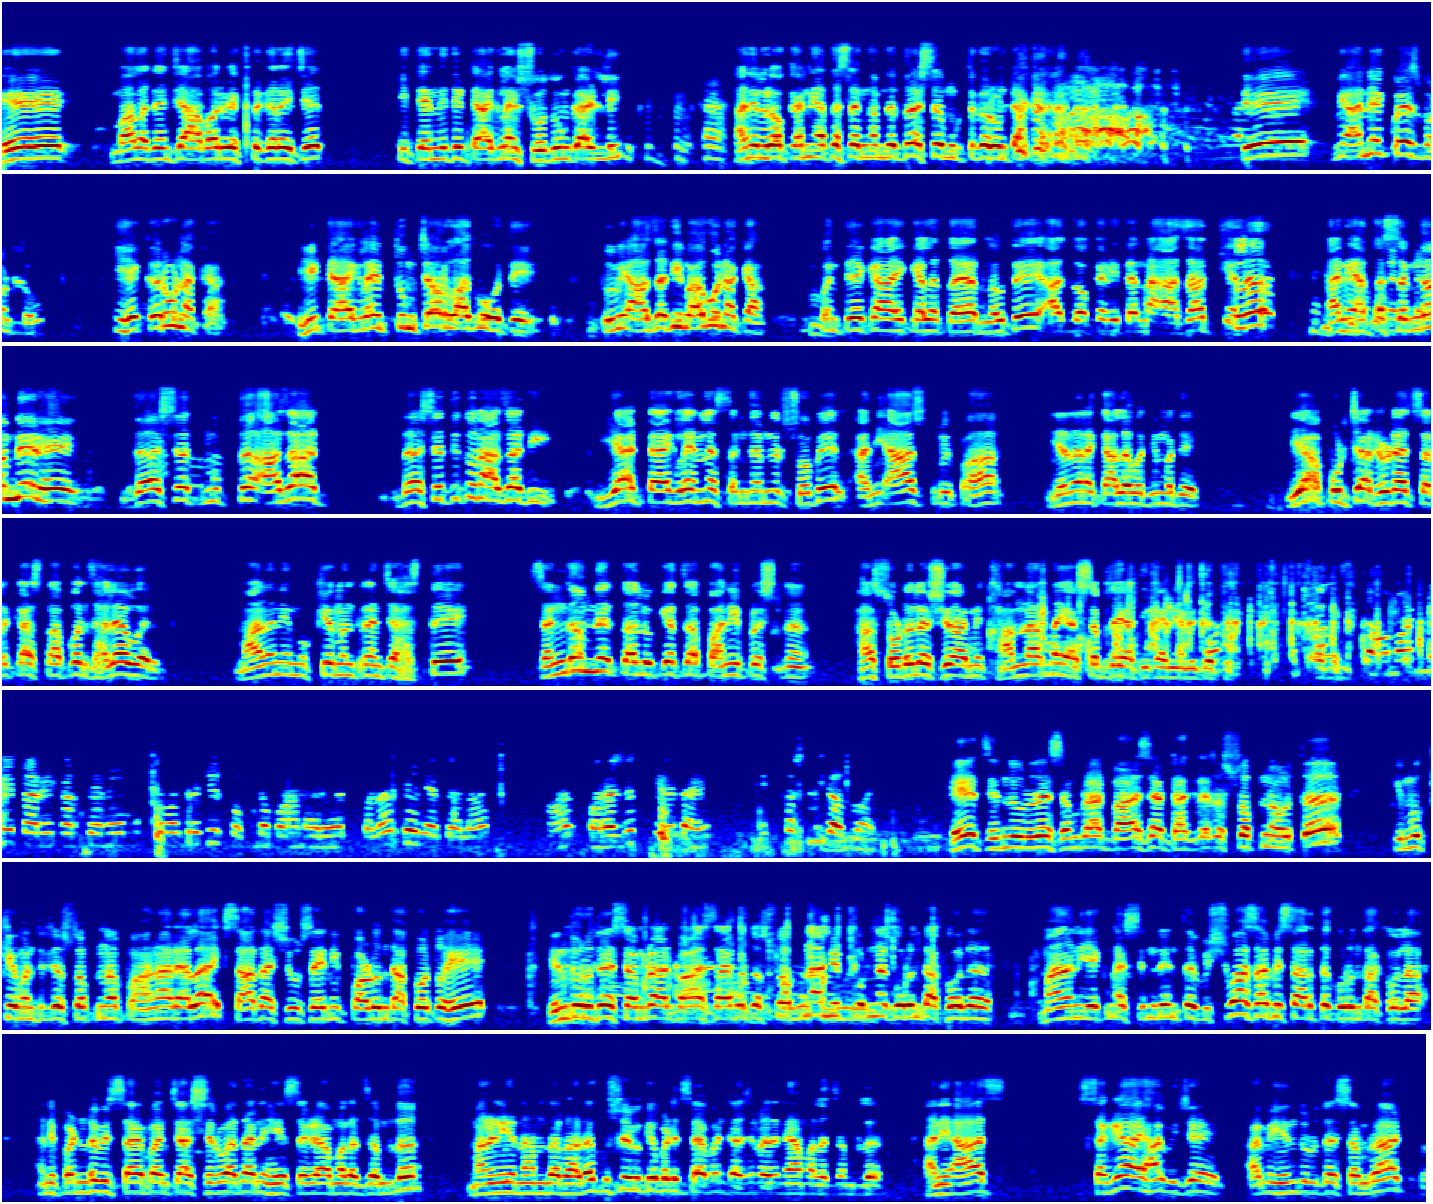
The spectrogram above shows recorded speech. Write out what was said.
हे मला त्यांचे आभार व्यक्त करायचे की त्यांनी ती टॅगलाईन शोधून काढली आणि लोकांनी आता संगमनेर दहशतमुक्त करून टाकलं. ते मी अनेक वेळेस म्हटलो की हे करू नका. ही टॅगलाईन तुमच्यावर लागू होते. तुम्ही आझादी मागू नका. पण ते काय ऐकायला तयार नव्हते. आज लोकांनी त्यांना आझाद केलं आणि आता संगमनेर हे दहशतमुक्त आझाद दहशतीतून आझादी. या टॅगलाईनला संगमनेर शोभेल आणि आज तुम्ही पहा येणाऱ्या कालावधीमध्ये या पुढच्या आठवड्यात सरकार स्थापन झाल्यावर माननीय मुख्यमंत्र्यांच्या हस्ते संगमनेर तालुक्याचा पाणी प्रश्न हा सोडवल्याशिवाय आम्ही थांबणार नाही हा शब्द या ठिकाणी आम्ही देतो. सामान्य कार्यकर्त्याने मुख्यमंत्र्याचे स्वप्न पाहणाऱ्या नेत्याला आज पराजित केलेला आहे ही कसली जादू आहे? हेच हिंदू हृदय सम्राट बाळासाहेब ठाकरेचं स्वप्न होतं की मुख्यमंत्रीचं स्वप्न पाहणाऱ्याला एक साधा शिवसैनिक पाडून दाखवतो हे. हिंदू हृदय सम्राट बाळासाहेबांचं स्वप्न आम्ही पूर्ण करून दाखवलं. माननीय एकनाथ शिंदेचा विश्वास आम्ही सार्थ करून दाखवला. आणि फडणवीस साहेबांच्या आशीर्वादाने हे सगळं आम्हाला जमलं. माननीय नामदार राधाकृष्ण विखे पाटील साहेबांच्या आशीर्वादाने आम्हाला जमलं. आणि आज सगळ्या हा विजय आम्ही हिंदू हृदय सम्राट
